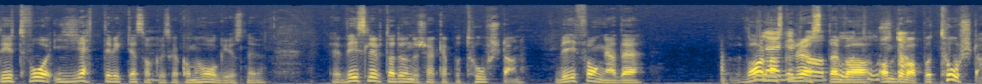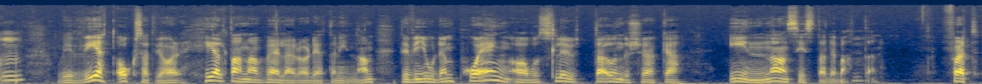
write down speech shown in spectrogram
det är två jätteviktiga saker vi ska komma ihåg just nu. Vi slutade undersöka på torsdagen. Vi fångade var man skulle rösta var, om det var på torsdag. Mm. Vi vet också att vi har helt annan väljarrörlighet än innan. Det vi gjorde en poäng av att sluta undersöka innan sista debatten. Mm. För att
